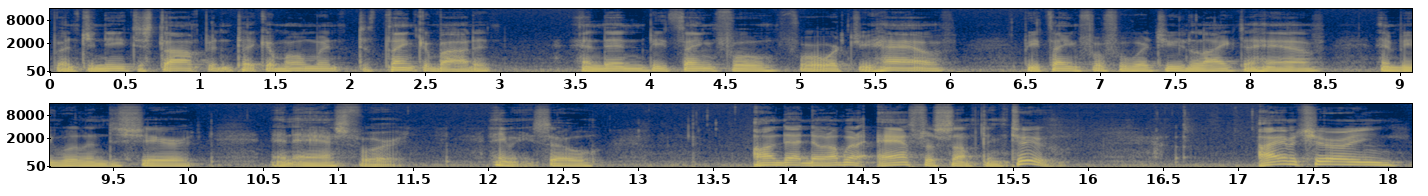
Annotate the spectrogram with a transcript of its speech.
But you need to stop and take a moment to think about it, and then be thankful for what you have. Be thankful for what you'd like to have, and be willing to share it and ask for it. Anyway, so on that note, I'm going to ask for something too. I am sharing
